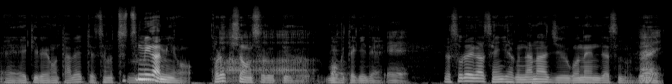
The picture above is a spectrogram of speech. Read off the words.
えー、駅弁を食べてその包み紙をコレクションするという目的で。うんええ、でそれが1975年ですので、はい、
